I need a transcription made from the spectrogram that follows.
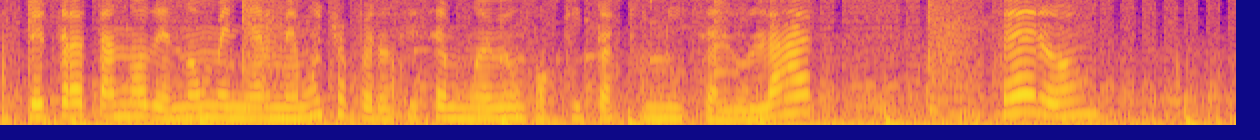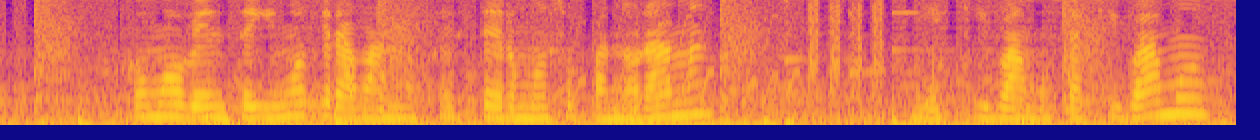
Estoy tratando de no menearme mucho, pero sí se mueve un poquito aquí mi celular. Pero, como ven, seguimos grabando este hermoso panorama. Y aquí vamos, aquí vamos.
